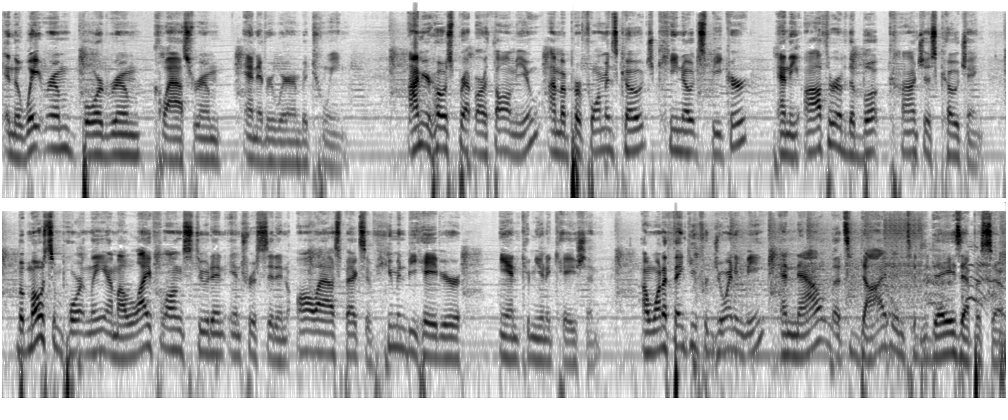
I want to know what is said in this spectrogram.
in the weight room, boardroom, classroom, and everywhere in between. I'm your host, Brett Bartholomew. I'm a performance coach, keynote speaker, and the author of the book Conscious Coaching. But most importantly, I'm a lifelong student interested in all aspects of human behavior and communication. I want to thank you for joining me, and now let's dive into today's episode.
